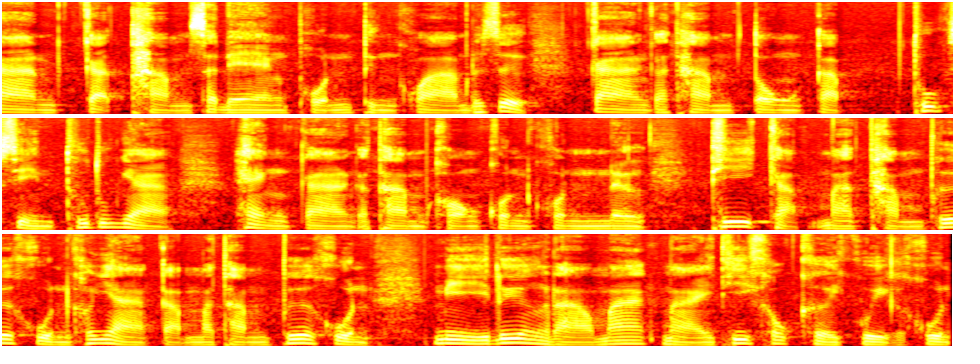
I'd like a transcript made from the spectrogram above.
การกระทำแสดงผลถึงความรู้สึก การกระทำตรงกับทุกสิ่งทุกๆอย่างแห่งการกระทำของคนคนหนึ่ง ที่กลับมาทำเพื่อคุณเขาอยากกลับมาทำเพื่อคุณ มีเรื่องราวมากมายที่เขาเคยคุยกับคุณ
